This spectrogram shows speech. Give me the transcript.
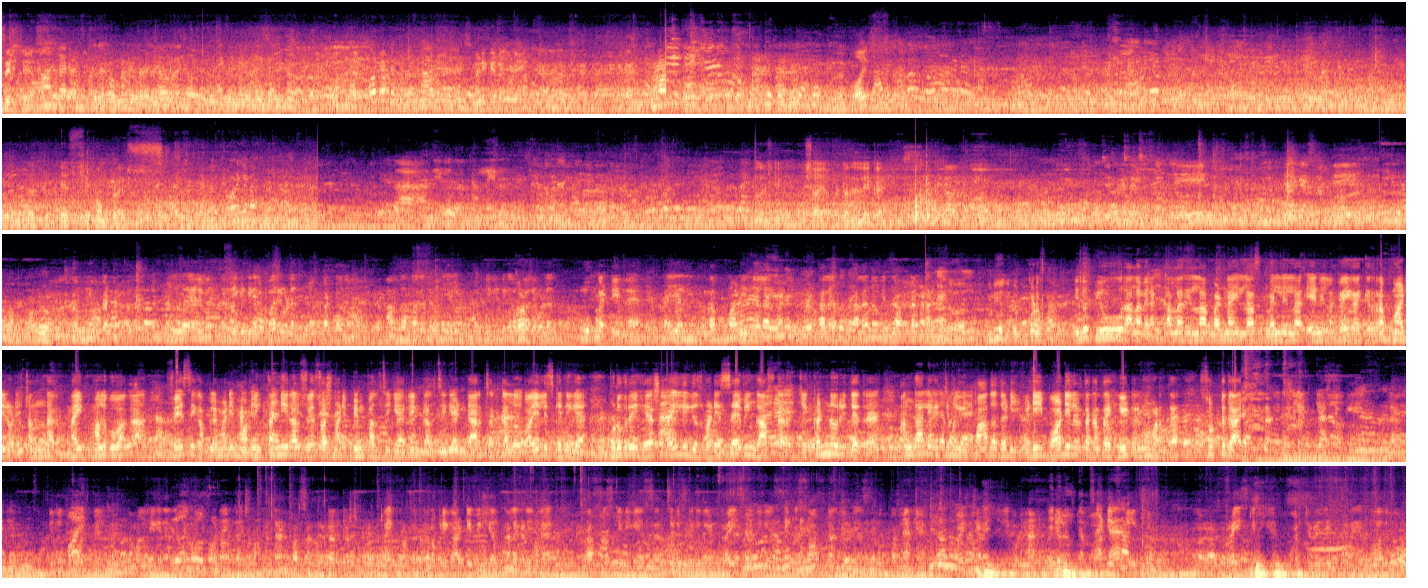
ಅಷ್ಟೇ ವಾಯ್ಸ್ ಶಿಫೋನ್ ಪ್ರೈಸ್ ಕಷಾಯ ಬಟರ್ನಲ್ಲಿಗೆ ಎಲ್ಲ ಹೇಳಿ ಗೊತ್ತು ಗಂಡಿ ಗಿಂಡಿಗೆಲ್ಲ ಭಾರಿ ಒಳ್ಳೇದು ಮೂಗ್ ಕಟ್ಟೋದು ಅರ್ಧ ತಲೆ ಗಂಡಿ ಗಿಂಡಿಗೆಲ್ಲ ಭಾರಿ ಒಳ್ಳೇದು ಮೂಗ್ ಕಟ್ಟಿದ್ರೆ ಕೈಯಲ್ಲಿ ರಬ್ ಮಾಡಿ ತಲೆ ತಲೆನೋವಿದ್ರೆ ಅಪ್ಲೈ ಮಾಡಿ. ಇದು ಪ್ಯೂರ್ ಅಲವೆರ ಕಲರ್ ಇಲ್ಲ ಬಣ್ಣ ಇಲ್ಲ ಸ್ಮೆಲ್ ಇಲ್ಲ ಏನಿಲ್ಲ. ಕೈಗೆ ಹಾಕಿ ರಬ್ ಮಾಡಿ ನೋಡಿ. ಚಂದಾಗ. ನೈಟ್ ಮಲಗುವಾಗ ಫೇಸಿಗೆ ಅಪ್ಲೈ ಮಾಡಿ ಮಾರ್ನಿಂಗ್ ತಣ್ಣೀರಲ್ಲಿ ಫೇಸ್ ವಾಶ್ ಮಾಡಿ. ಪಿಂಪಲ್ಸಿಗೆ ರಿಂಕಲ್ಸಿಗೆ ಡಾರ್ಕ್ ಸರ್ಕಲ್ ಆಯಿಲಿ ಸ್ಕಿನ್ನಿಗೆ ಹುಡುಗರಿ ಹೇರ್ ಸ್ಟೈಲಿಗೆ ಯೂಸ್ ಮಾಡಿ. ಸೇವಿಂಗ್ ಆಫ್ಟರ್ ಹಚ್ಚಿ ಕಣ್ಣು ರೀತಿ ಇದ್ರೆ ಅಂಗಾಲಿಗೆ ಹಚ್ಚಿ ಮಲಗಿ ಪಾದದಡಿ ಇಡೀ ಬಾಡಿಲಿ ಇರ್ತಕ್ಕಂಥ ಹೀಟ್ ರಿಮೂವ್ ಮಾಡುತ್ತೆ ಸುಟ್ಟು ಗಾಯ ಕೆಲವೊಬ್ಬರಿಗೆ ಆರ್ಟಿಫಿಷಿಯಲ್ ಕಲೆಗಳಿದೆ ರಫ್ ಸ್ಕಿನ್ನಿಗೆ ಸೆನ್ಸಿಟಿವ್ ಸ್ಕಿನ್ನಿಗೆ ಡ್ರೈ ಸ್ಕಿನ್ನಿಗೆ ಸಾಫ್ಟ್ ಆಗಿದೆ ಡ್ರೈ ಸ್ಕಿನ್ನಿಗೆ ಮಾಯ್ಶ್ಚರೈಸಿಂಗ್ ಎಲ್ಲದಕ್ಕೂ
